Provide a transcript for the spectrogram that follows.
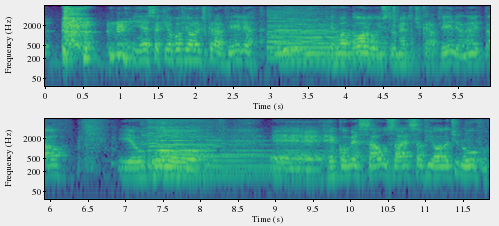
e essa aqui é uma viola de cravelha. Eu adoro o instrumento de cravelha, né, e tal. E eu vou é, recomeçar a usar essa viola de novo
